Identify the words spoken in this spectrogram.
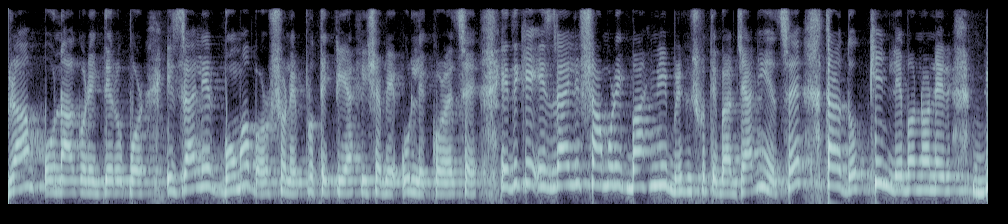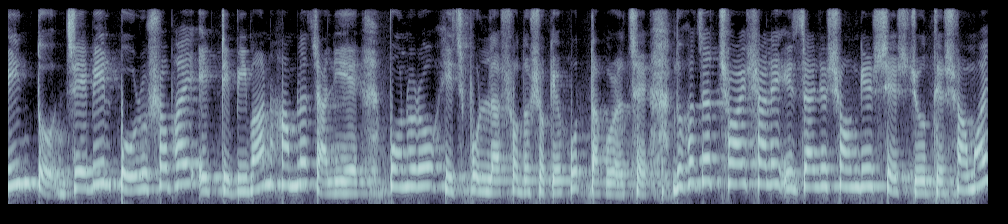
গ্রাম ও নাগরিকদের উপর ইসরায়েলের বোমা বর্ষণের প্রতিক্রিয়া হিসেবে উল্লেখ করেছে। এদিকে ইসরায়েলি সামরিক বাহিনী বৃহস্পতিবার জানিয়েছে, তারা দক্ষিণ লেবাননের বিন্ত জেবিল পৌরসভায় একটি বিমান হামলা চালিয়ে পনেরো হিজবুল্লাহ সদস্যকে হত্যা করেছে। দু সালে ইসরায়েলের সঙ্গে শেষ যুদ্ধের সময়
